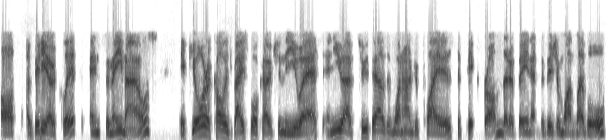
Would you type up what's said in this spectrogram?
off a video clip and some emails. If you're a college baseball coach in the US and you have 2,100 players to pick from that have been at Division One level,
